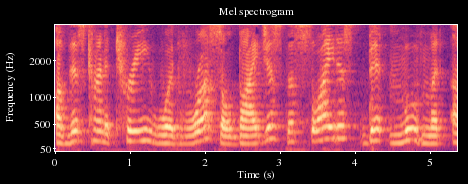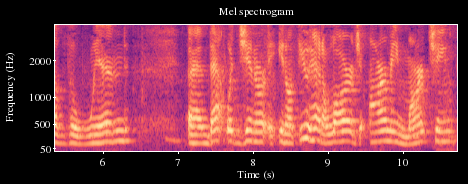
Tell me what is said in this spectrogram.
of this kind of tree would rustle by just the slightest bit movement of the wind, and that would generate. You know, if you had a large army marching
